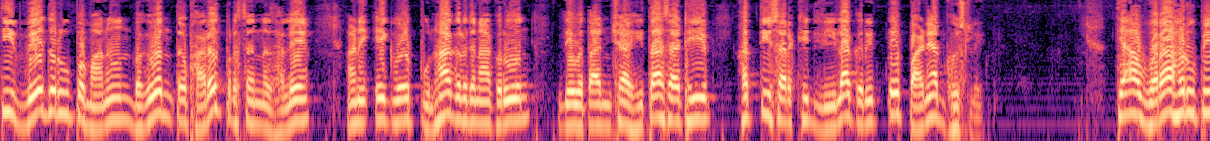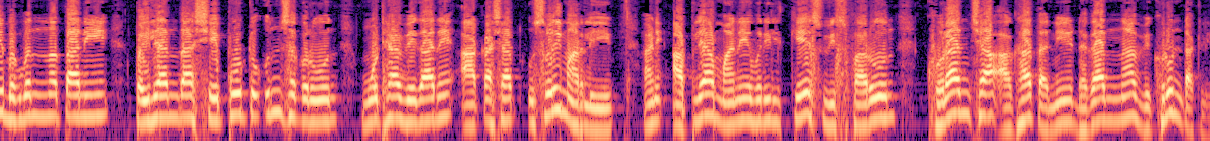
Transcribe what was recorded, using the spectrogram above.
ती वेदरूप मानून भगवंत फारच प्रसन्न झाले आणि एक वेळ पुन्हा गर्जना करून देवतांच्या हितासाठी हत्तीसारखी लीला करीत ते पाण्यात घुसले. त्या वराहरूपी भगवंताने पहिल्यांदा शेपूट उंच करून मोठ्या वेगाने आकाशात उसळी मारली आणि आपल्या मानेवरील केस विस्फारून खुरांच्या आघाताने ढगांना विखरून टाकले.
